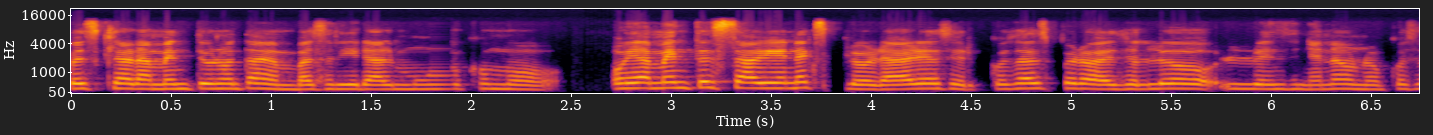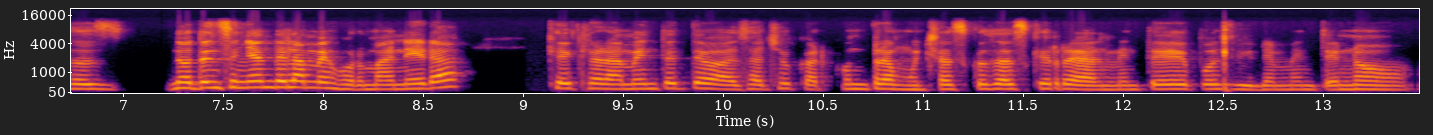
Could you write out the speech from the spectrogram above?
pues claramente uno también va a salir al mundo como obviamente está bien explorar y hacer cosas, pero a veces lo, lo enseñan a uno cosas, no te enseñan de la mejor manera, que claramente te vas a chocar contra muchas cosas que realmente posiblemente no.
